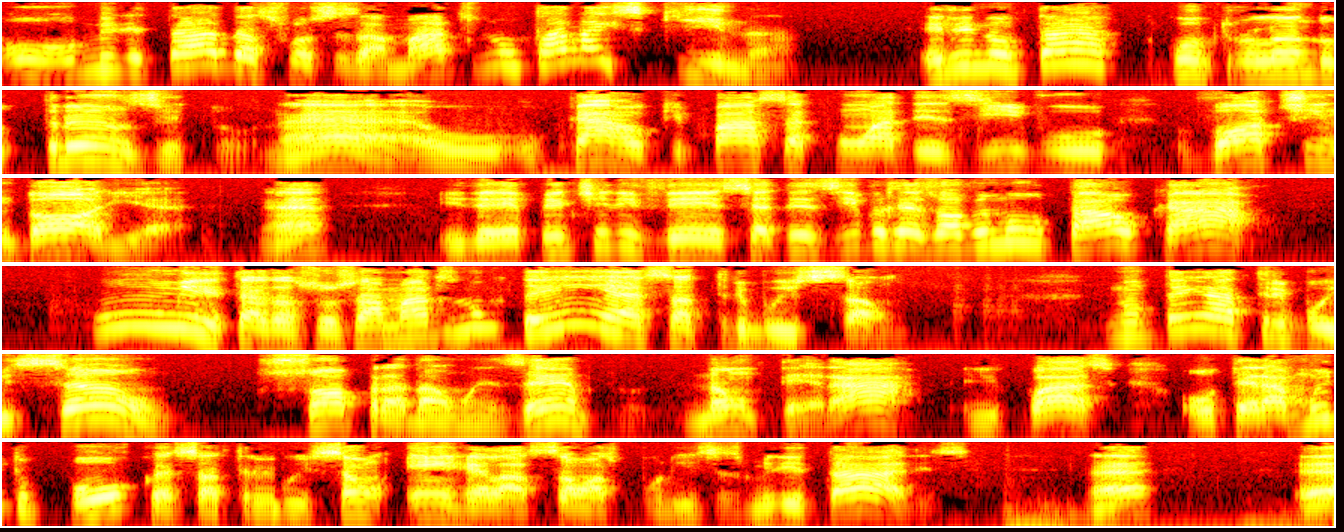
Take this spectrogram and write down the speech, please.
o, militar das Forças Armadas não está na esquina. Ele não está controlando o trânsito, né? O, o, carro que passa com adesivo vote em Dória, né? E de repente ele vê esse adesivo e resolve multar o carro. Um militar das Forças Armadas não tem essa atribuição. Não tem atribuição, só para dar um exemplo, não terá, ele quase, ou terá muito pouco essa atribuição em relação às polícias militares, né? É,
